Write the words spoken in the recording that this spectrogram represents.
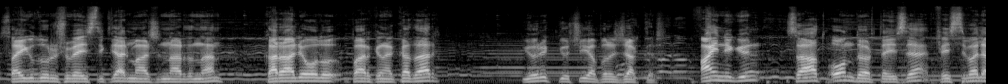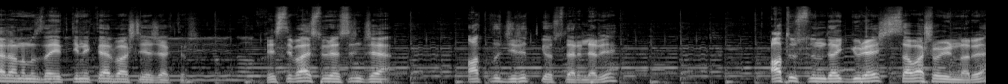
Saygı duruşu ve İstiklal Marşı'nın ardından Karalioğlu Parkı'na kadar yörük göçü yapılacaktır. Aynı gün saat 14'te ise festival alanımızda etkinlikler başlayacaktır. Festival süresince atlı cirit gösterileri, at üstünde güreş, savaş oyunları,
